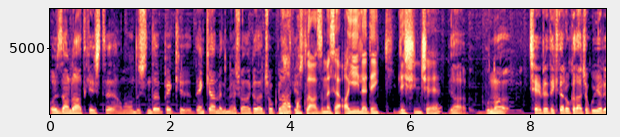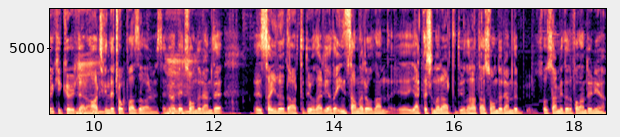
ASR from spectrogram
O yüzden rahat geçti ama onun dışında pek denk gelmedim ya. Şu ana kadar çok Ne rahat yapmak geçti. lazım mesela ayıyla denkleşince? Ya bunu çevredekiler o kadar çok uyarıyor ki köylüler. Hmm. Artvin'de çok fazla var mesela Hmm. ve son dönemde e, sayıları da arttı diyorlar ya da insanlara olan e, yaklaşımları arttı diyorlar. Hatta son dönemde sosyal medyada falan dönüyor.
